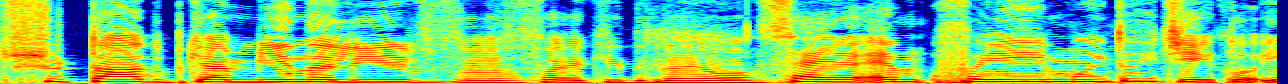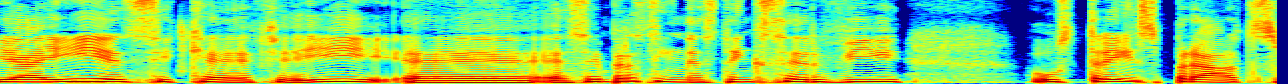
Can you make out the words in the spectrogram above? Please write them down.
chutados, porque a mina ali f- foi a que ganhou. Sério, é- foi muito ridículo. E aí, esse kef aí, é, é sempre assim, né? Você tem que servir os três pratos,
